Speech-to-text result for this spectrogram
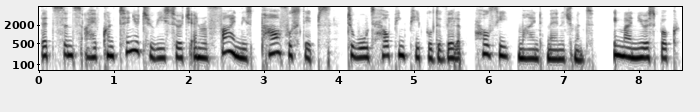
that since I have continued to research and refine these powerful steps towards helping people develop healthy mind management. In my newest book,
